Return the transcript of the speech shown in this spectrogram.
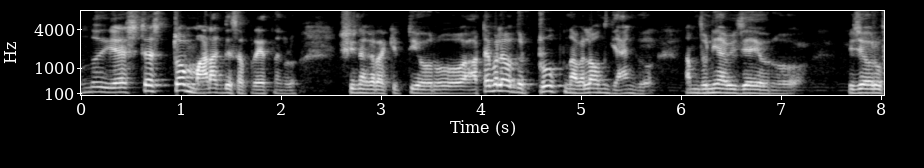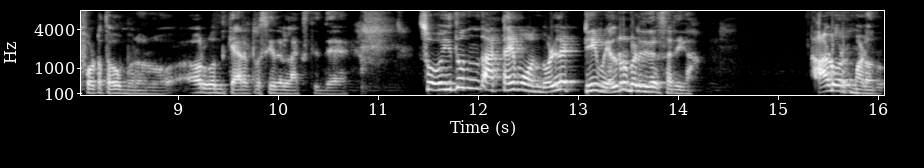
ಒಂದು ಎಷ್ಟೆಷ್ಟೋ ಮಾಡಾಕ್ದೆ ಸರ್ ಪ್ರಯತ್ನಗಳು. ಶ್ರೀನಗರ ಕಿಟ್ಟಿಯವರು, ಆ ಟೈಮಲ್ಲೇ ಒಂದು ಟ್ರೂಪ್ ನಾವೆಲ್ಲ ಒಂದು ಗ್ಯಾಂಗು ನಮ್ಮ ದುನಿಯಾ ವಿಜಯ್ ಅವರು ವಿಜಯ್ ಅವರು ಫೋಟೋ ತೊಗೊಂಬರೋರು, ಅವ್ರಿಗೊಂದು ಕ್ಯಾರೆಕ್ಟರ್ ಸೀರಿಯಲ್ ಹಾಕ್ಸ್ತಿದ್ದೆ. ಸೊ ಇದೊಂದು, ಆ ಟೈಮ್ ಒಂದು ಒಳ್ಳೆ ಟೀಮ್ ಎಲ್ಲರೂ ಬೆಳೆದಿದ್ದಾರೆ ಸರ್ ಈಗ. ಹಾರ್ಡ್ ವರ್ಕ್ ಮಾಡೋರು.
